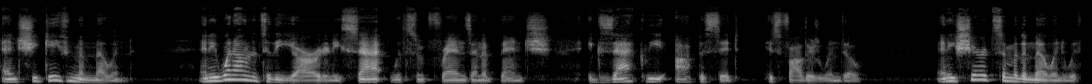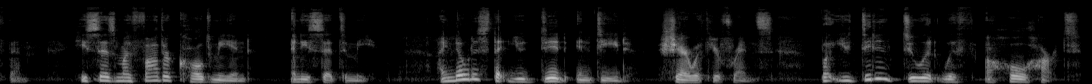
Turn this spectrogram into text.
and she gave him a melon. And he went out into the yard and he sat with some friends on a bench exactly opposite his father's window, and he shared some of the melon with them. He says, My father called me in, and he said to me, I noticed that you did indeed share with your friends, but you didn't do it with a whole heart.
